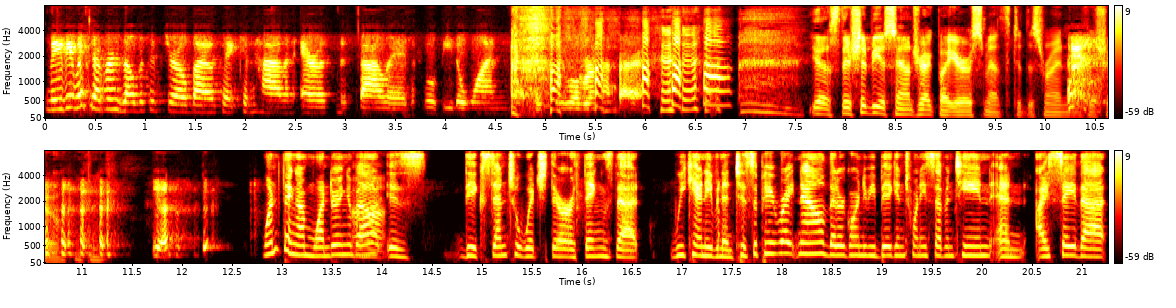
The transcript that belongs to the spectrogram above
Maybe whichever Zelda Fitzgerald biopic can have an Aerosmith ballad will be the one that history will remember. Yes, there should be a soundtrack by Aerosmith to this Ryan Murphy show. I yes. One thing I'm wondering about Uh-huh. is the extent to which there are things that we can't even anticipate right now that are going to be big in 2017. And I say that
